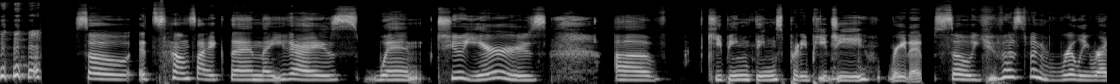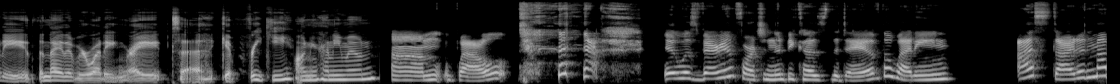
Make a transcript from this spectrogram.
so it sounds like then that you guys went two years of keeping things pretty PG rated. So you must have been really ready the night of your wedding, right? To get freaky on your honeymoon? Um, well, It was very unfortunate because the day of the wedding, I started my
